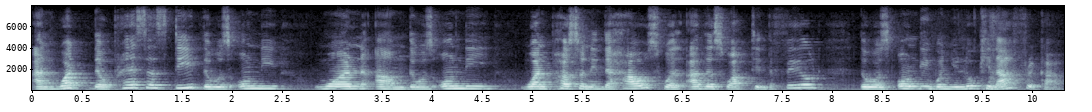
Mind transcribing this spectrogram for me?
And what the oppressors did, there was only one, um, there was only one person in the house while others worked in the field. There was only, when you look in Africa,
